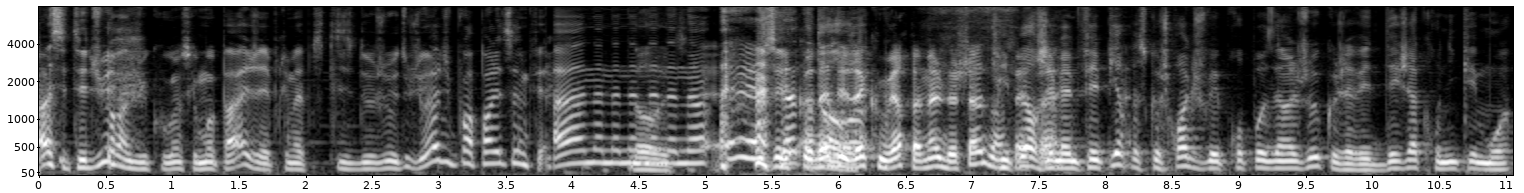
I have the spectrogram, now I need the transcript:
Ah, c'était dur hein, du coup, hein, parce que moi pareil, j'avais pris ma petite liste de jeux et tout. Je dis, ah, je vais pouvoir parler de ça. Il me fait, ah, nanana, Non, nanana. C'est On a déjà couvert pas mal de choses en fait. Creeper, j'ai hein. même fait pire parce que je crois que je vais proposer un jeu que j'avais déjà chroniqué moi.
